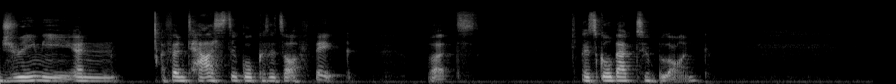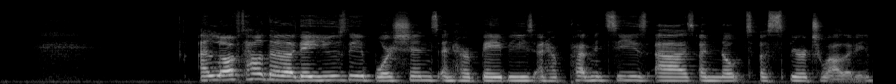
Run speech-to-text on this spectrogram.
dreamy and fantastical because it's all fake. But let's go back to Blonde. I loved how the they used the abortions and her babies and her pregnancies as a note of spirituality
